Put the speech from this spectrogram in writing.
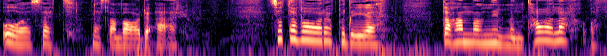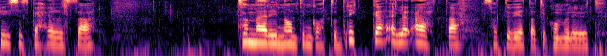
oavsett nästan var du är. Så ta vara på det, ta hand om din mentala och fysiska hälsa. Ta med dig någonting gott att dricka eller äta så att du vet att du kommer ut.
